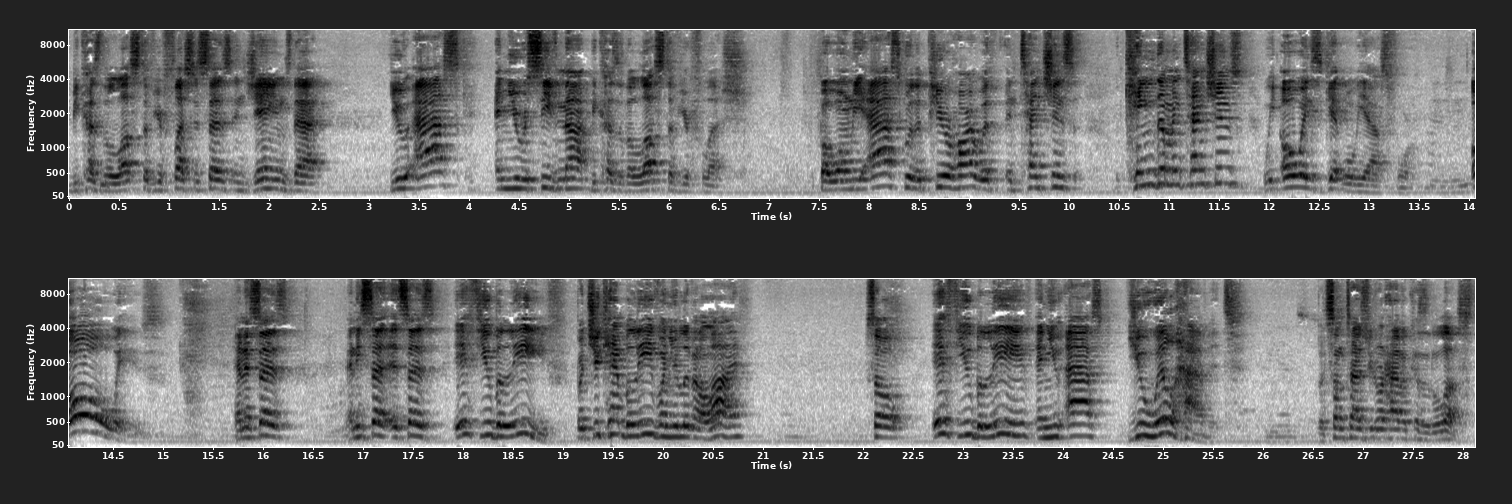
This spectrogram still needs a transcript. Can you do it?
because the lust of your flesh. It says in James that you ask and you receive not because of the lust of your flesh. But when we ask with a pure heart, with intentions, kingdom intentions, we always get what we ask for. Mm-hmm. Always. And it says, and he said, it says, if you believe, but you can't believe when you're living a lie. So if you believe and you ask, you will have it. Yes. But sometimes we don't have it because of the lust.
